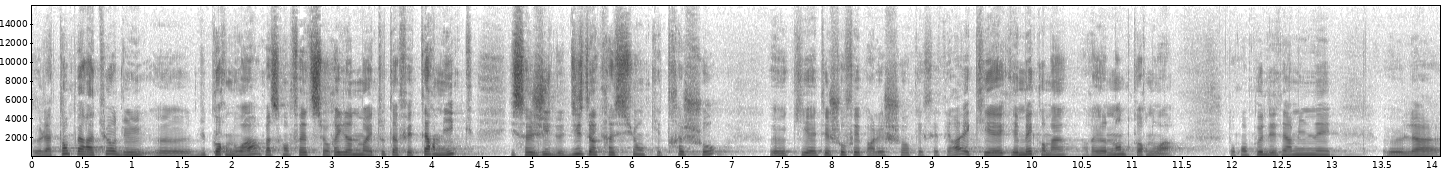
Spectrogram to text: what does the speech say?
la température euh, du, corps noir, parce qu'en fait, ce rayonnement est tout à fait thermique. Il s'agit de disques d'accrétion qui est très chaud, qui a été chauffé par les chocs, etc., et qui est émet comme un rayonnement de corps noir. Donc on peut déterminer la,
